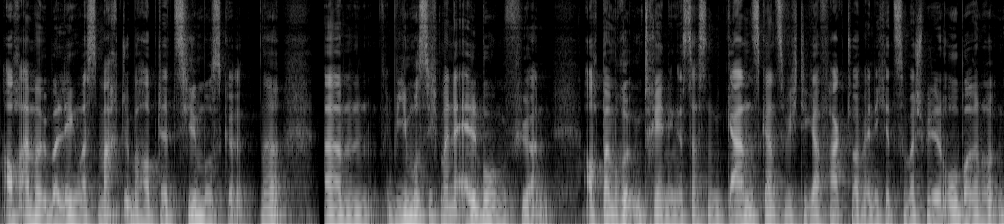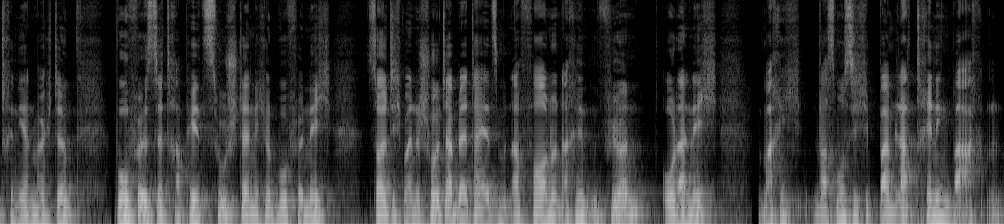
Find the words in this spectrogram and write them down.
Auch einmal überlegen, was macht überhaupt der Zielmuskel? Ne? Ähm, wie muss ich meine Ellbogen führen? Auch beim Rückentraining ist das ein ganz, ganz wichtiger Faktor. Wenn ich jetzt zum Beispiel den oberen Rücken trainieren möchte, wofür ist der Trapez zuständig und wofür nicht? Sollte ich meine Schulterblätter jetzt mit nach vorne und nach hinten führen oder nicht? Mache ich, was muss ich beim Latttraining beachten?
